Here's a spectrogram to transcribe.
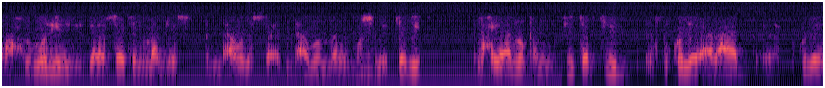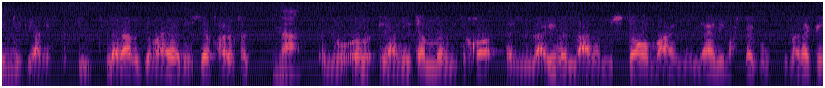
وحضوري لجلسات المجلس من أول من أول ما الموسم يبتدي. الحقيقة إنه كان في ترتيب في كل الألعاب في كل يعني في الألعاب الجماعية بالذات حضرتك. نعم. إنه يعني تم انتقاء اللعيبة اللي على مستوى معين الأهلي محتاجهم في مراكز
